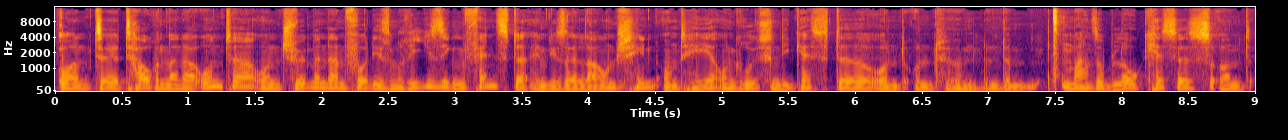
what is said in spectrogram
und äh, tauchen dann da unter und schwimmen dann dann vor diesem riesigen Fenster in dieser Lounge hin und her und grüßen die Gäste und, und, und, und machen so Blow-Kisses und,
